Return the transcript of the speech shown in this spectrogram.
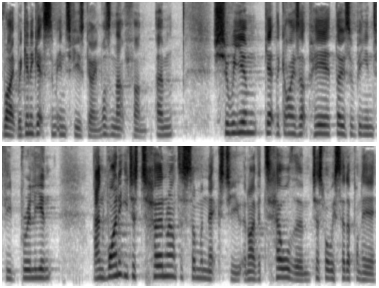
Right, we're going to get some interviews going. Wasn't that fun? Um, should we um, get the guys up here? Those who are being interviewed, brilliant. And why don't you just turn around to someone next to you and either tell them, just while we set up on here,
